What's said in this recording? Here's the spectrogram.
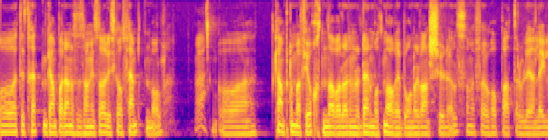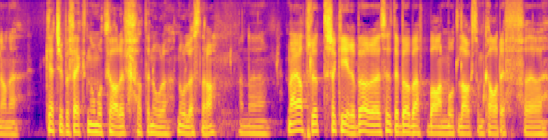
Og etter 13 kamper denne sesongen så har de skåret 15 mål. Ja. Og kamp nummer 14 da var det den, den mot Maribor når de vant 7-0, så vi får jo håpe at det blir en lignende ketsjup-effekt nå mot Cardiff. At det nå, nå løsner, da. Men eh, nei, absolutt. Shakiri bør, synes jeg bør være på banen mot lag som Cardiff, eh,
